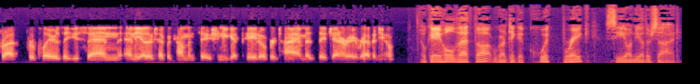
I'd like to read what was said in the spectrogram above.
front for players that you send, and the other type of compensation you get paid over time as they generate revenue. Okay, hold that thought. We're going to take a quick break. See you on the other side.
